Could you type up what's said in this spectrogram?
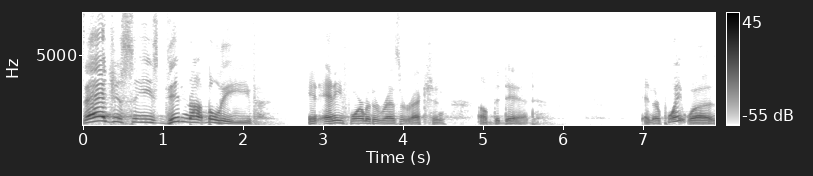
Sadducees did not believe in any form of the resurrection of the dead. And their point was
